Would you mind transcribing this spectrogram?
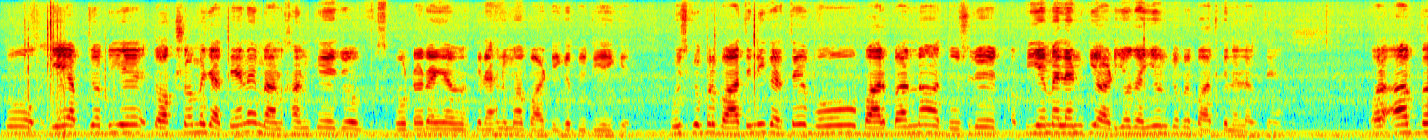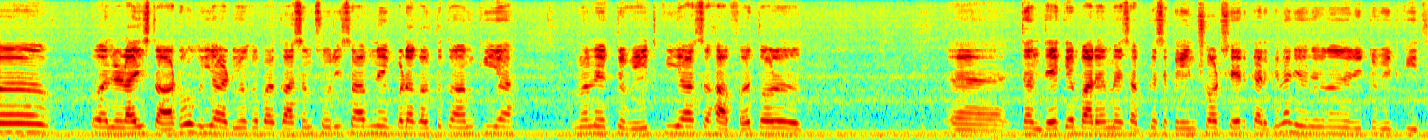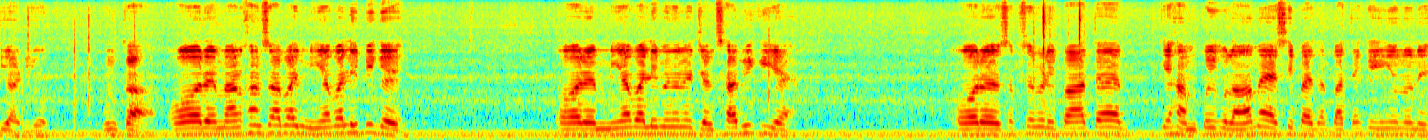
तो ये अब जब ये टॉक शो में जाते हैं ना इमरान खान के जो सपोर्टर हैं या रहनुमा पार्टी के पी टी आई के उसके ऊपर बात ही नहीं करते। वो बार बार ना दूसरे पी एम एल एन की ऑडियो आई हैं, उनके ऊपर बात करने लगते हैं। और अब लड़ाई स्टार्ट हो गई ऑडियो के बाद। कासम सूरी साहब ने एक बड़ा गलत काम किया। उन्होंने एक ट्वीट किया, सहाफ़त और धंधे के बारे में सबके स्क्रीनशॉट शेयर करके ना जिन्होंने रिट्वीट की थी ऑडियो उनका। और इमरान खान साहब आज मियाँ वाली भी गए। और मियाँ वाली में उन्होंने जलसा भी किया और सबसे बड़ी बात है कि हम कोई ग़ुलाम है, ऐसी बातें की उन्होंने।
